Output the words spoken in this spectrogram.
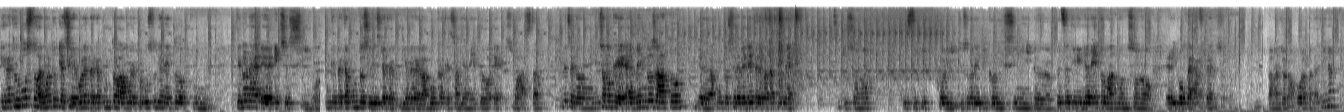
il retrogusto è molto piacevole perché appunto ha un retrogusto di anetto mm, che non è eh, eccessivo, anche perché appunto si rischia di avere la bocca che sa di anetto e basta. Invece non, diciamo che è ben dosato, eh, appunto se le vedete le patatine ci sono questi piccoli, ci sono dei piccolissimi eh, pezzettini di anetto ma non sono ricoperte, la mangio dopo la patatina.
